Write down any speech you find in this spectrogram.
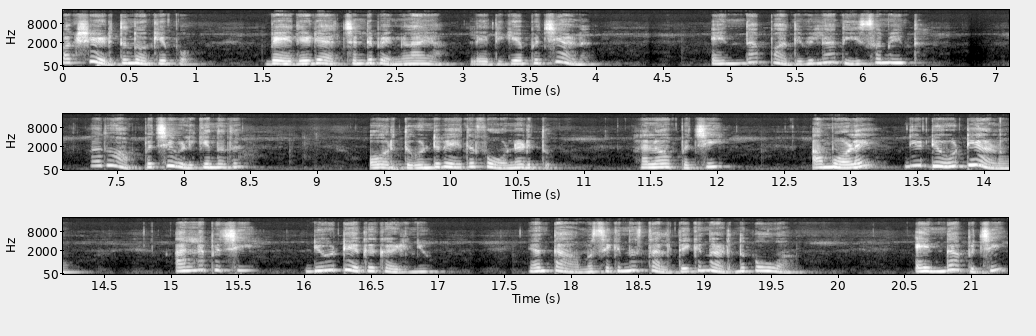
പക്ഷേ എടുത്തു നോക്കിയപ്പോൾ ബേദയുടെ അച്ഛന്റെ പെങ്ങളായ ലതികയപ്പച്ചിയാണ്. എന്താ പതിവില്ലാതെ ഈ സമയത്ത്? അതും അപ്പച്ചി വിളിക്കുന്നത്? ഓർത്തുകൊണ്ട് വേദ ഫോൺ എടുത്തു. ഹലോ അപ്പച്ചി. ആ മോളെ നീ ഡ്യൂട്ടിയാണോ? അല്ല അപ്പച്ചി ഡ്യൂട്ടിയൊക്കെ കഴിഞ്ഞു. ഞാൻ താമസിക്കുന്ന സ്ഥലത്തേക്ക് നടന്നു പോവാ. എന്താ അപ്പച്ചി?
